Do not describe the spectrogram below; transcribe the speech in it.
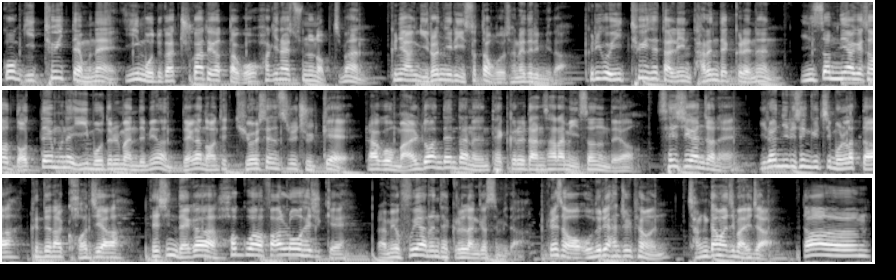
꼭 이 트윗 때문에 이 모드가 추가되었다고 확인할 수는 없지만 그냥 이런 일이 있었다고 전해드립니다. 그리고 이 트윗에 달린 다른 댓글에는 인썸니악에서 너 때문에 이 모드를 만들면 내가 너한테 듀얼 센스를 줄게 라고 말도 안 되는 댓글을 단 사람이 있었는데요. 3시간 전에 이런 일이 생길지 몰랐다. 근데 나 거지야. 대신 내가 hug와 팔로우 해줄게. 라며 후회하는 댓글을 남겼습니다. 그래서 오늘의 한 줄평은 장담하지 말자. 다음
